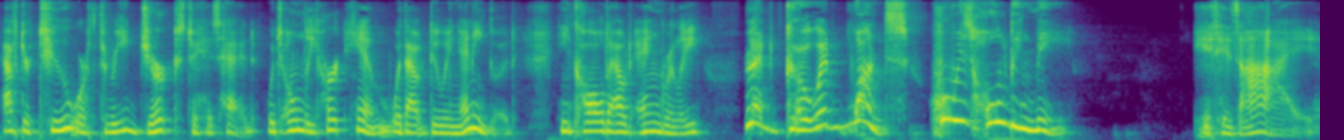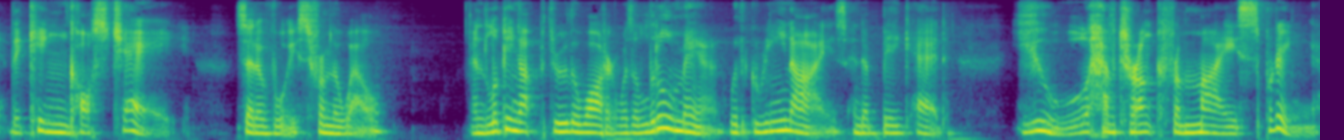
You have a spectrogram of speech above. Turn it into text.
After two or three jerks to his head, which only hurt him without doing any good, he called out angrily, let go at once! Who is holding me? It is I, the King Koschei, said a voice from the well. And looking up through the water was a little man with green eyes and a big head. You have drunk from my spring,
